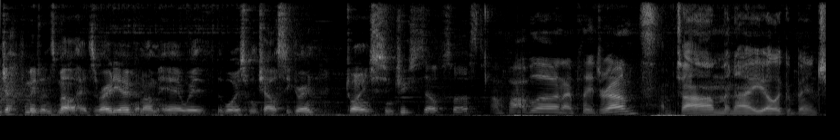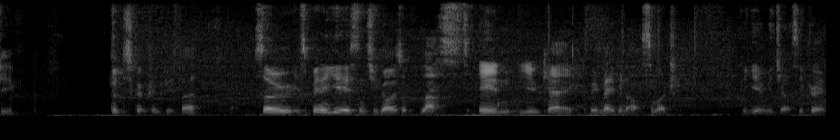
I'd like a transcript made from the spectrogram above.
Jack Midlands Metalheads Radio, and I'm here with the boys from Chelsea Grin. Do you want to just introduce yourselves first? I'm Pablo and I play drums. I'm Tom, and I yell like a banshee. Good description, to be fair. So it's been a year since you guys were last in the UK. I mean, maybe not so much for you with Chelsea Grin.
